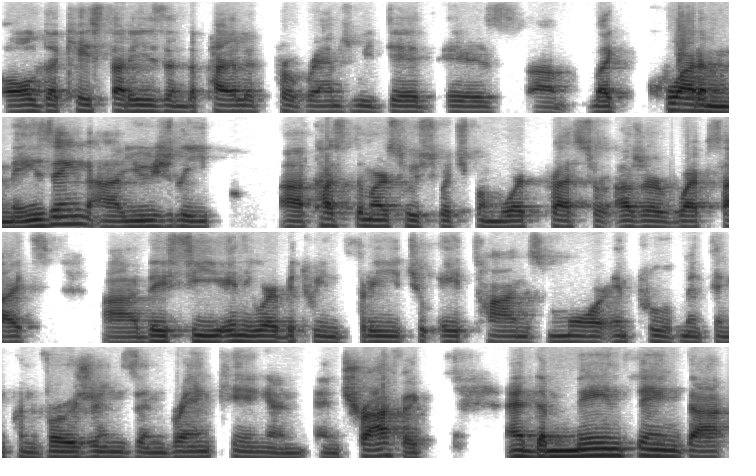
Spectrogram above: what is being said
all the case studies and the pilot programs we did is uh, like quite amazing. Uh, usually, uh, customers who switch from WordPress or other websites uh, they see anywhere between three to eight times more improvement in conversions and ranking and, and traffic. And the main thing that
